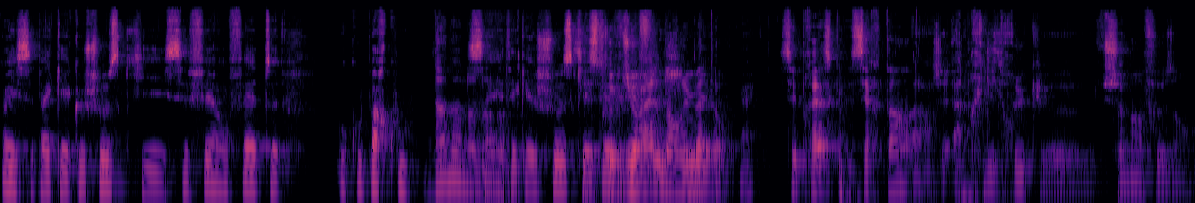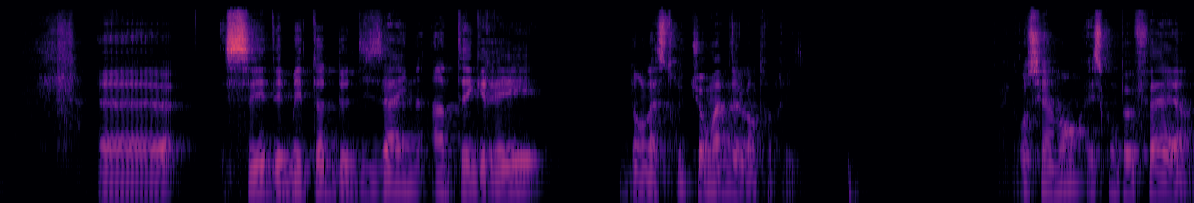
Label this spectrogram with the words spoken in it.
Oui, c'est pas quelque chose qui s'est fait en fait au coup par coup. Non, non, non, ça non. a été quelque chose qui a C'est été structurel dans le bateau. ouais. C'est presque certains. Alors j'ai appris le truc euh, chemin faisant. Euh, c'est des méthodes de design intégrées dans la structure même de l'entreprise. Enfin, grossièrement, est-ce qu'on peut faire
